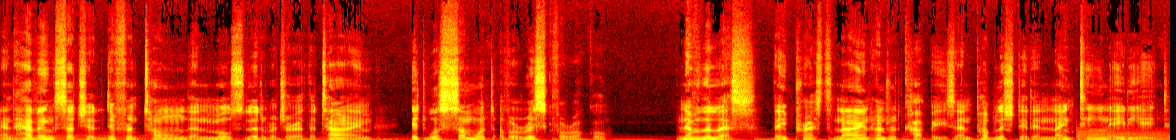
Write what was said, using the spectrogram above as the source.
and having such a different tone than most literature at the time, it was somewhat of a risk for Rocco. Nevertheless, they pressed 900 copies and published it in 1988.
